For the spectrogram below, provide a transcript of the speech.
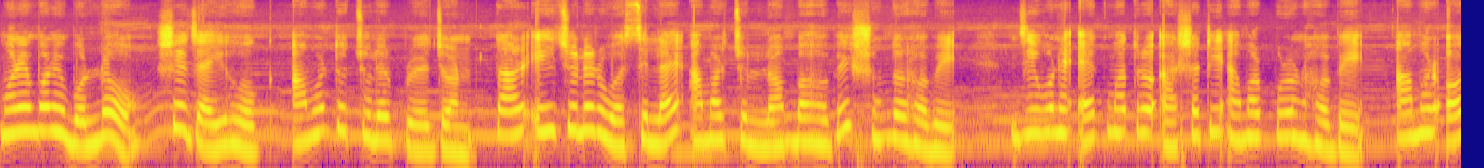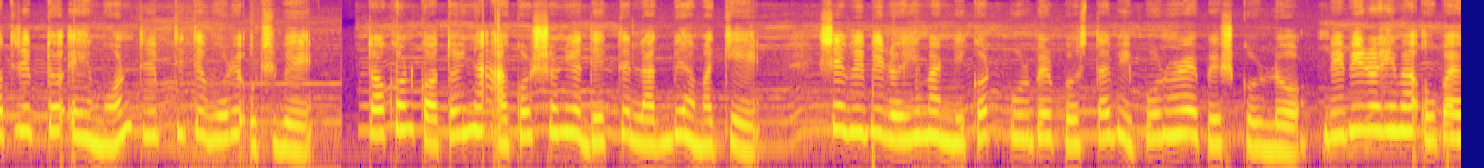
মনে মনে বলল, সে যাই হোক, আমার তো চুলের প্রয়োজন। তার এই চুলের ওয়াসিলায় আমার চুল লম্বা হবে, সুন্দর হবে। জীবনে একমাত্র আশাটি আমার পূরণ হবে। আমার অতৃপ্ত এই মন তৃপ্তিতে ভরে উঠবে। তখন কতই না আকর্ষণীয় দেখতে লাগবে আমাকে। সে বিবি রহিমার নিকট পূর্বের প্রস্তাবই পুনরায় পেশ করল। বিবি রহিমা উপায়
